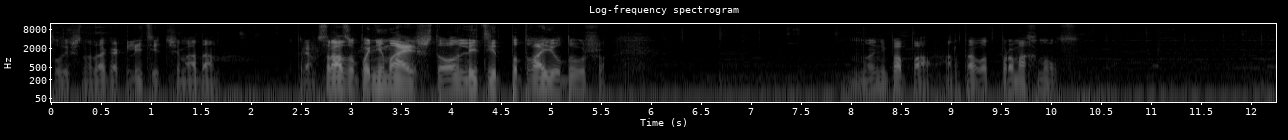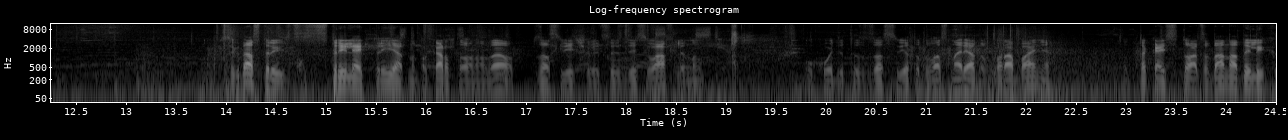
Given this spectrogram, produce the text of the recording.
Слышно, да, как летит чемодан. Прям сразу понимаешь, что он летит по твою душу. Но не попал. Арта вот промахнулся. Всегда стр стрелять приятно по картону, да? Вот засвечивается здесь вафля, но уходит из-за света два снаряда в барабане. Тут такая ситуация, да? Надо или их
